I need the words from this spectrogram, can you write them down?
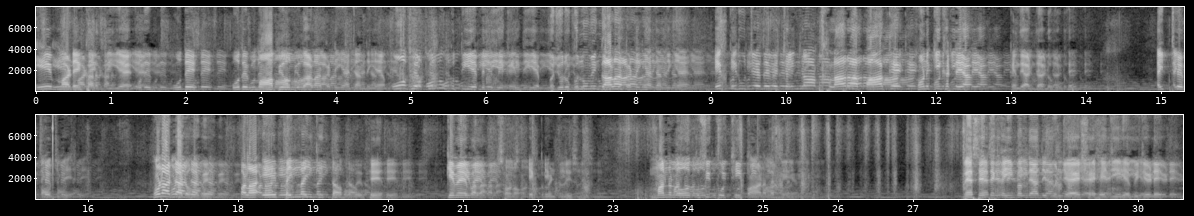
ਇਹ ਮਾੜੇ ਕਰਦੀ ਹੈ ਉਹਦੇ ਉਹਦੇ ਉਹਦੇ ਮਾਪਿਓ ਨੂੰ ਗਾਲਾਂ ਕੱਢੀਆਂ ਜਾਂਦੀਆਂ। ਉਹ ਫਿਰ ਉਹਨੂੰ ਕੁੱਤੀਏ ਬਿੱਲੀਏ ਕਹਿੰਦੀ ਹੈ ਬਜ਼ੁਰਗ ਨੂੰ ਵੀ ਗਾਲਾਂ ਕੱਢੀਆਂ ਜਾਂਦੀਆਂ। ਇੱਕ ਦੂਜੇ ਦੇ ਵਿੱਚ ਇੰਨਾ ਖਲਾਰਾ ਪਾ ਕੇ ਹੁਣ ਕੀ ਖੱਟਿਆ? ਕਹਿੰਦੇ ਅੱਡ ਅੱਡ ਹੋ ਗਏ। ਇੱਥੇ ਪਹੁੰਚ ਗਏ। ਹੁਣ ਅੱਡ ਅੱਡ ਹੋ ਗਏ। ਭਲਾ ਇਹ ਪਹਿਲਾਂ ਹੀ ਕੀਤਾ ਹੋਵੇ ਫੇਰ। ਕਿਵੇਂ ਭਲਾ? ਸੁਣੋ 1 ਮਿੰਟ ਲਈ ਸੁਣੋ। ਮੰਨ ਲਓ ਤੁਸੀਂ ਕੋਠੀ ਪਾਣ ਲੱਗੇ ਆ। ਵੈਸੇ ਤੇ ਕਈ ਬੰਦਿਆਂ ਦੀ ਗੁੰਜਾਇਸ਼ ਇਹ ਜੀ ਹੈ ਵੀ ਜਿਹੜੇ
